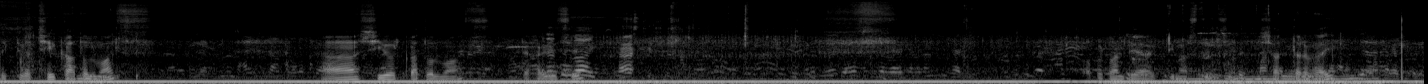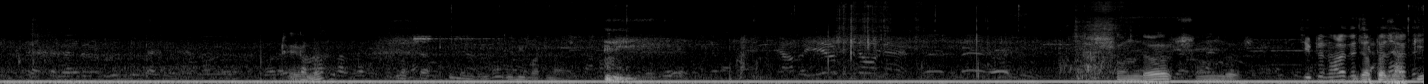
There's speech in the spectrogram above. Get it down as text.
দেখতে পাচ্ছি কাতল মাছ। হ্যাঁ শিওর কাতল মাছ দেখা গেছে। অপর প্রান্তে আরেকটি মাছ তুলছেন সাত্তার ভাই। উঠে গেল সুন্দর সুন্দর ছিপটা ধরাতে যত ঝাঁকি।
